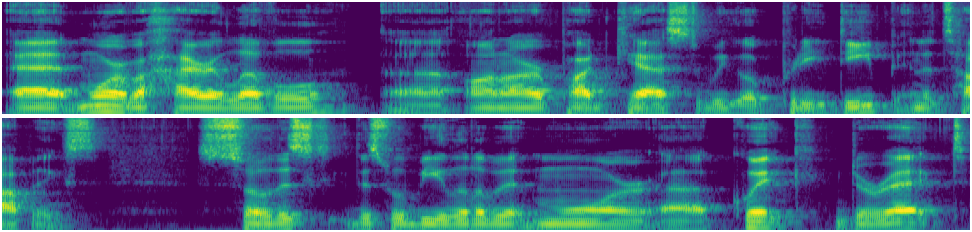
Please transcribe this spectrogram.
at more of a higher level uh, on our podcast we go pretty deep into topics so this this will be a little bit more uh, quick direct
